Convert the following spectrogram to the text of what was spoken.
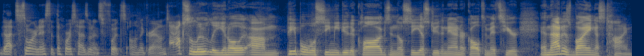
that soreness that the horse has when its foot's on the ground. Absolutely. You know, um, people will see me do the clogs and they'll see us do the Nanric Ultimates here, and that is buying us time.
